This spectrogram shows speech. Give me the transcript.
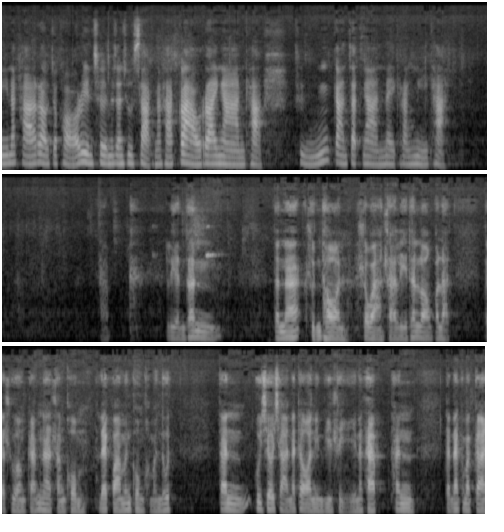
นี้นะคะ เราจะขอเรียนเชิญอาจารย์ชูศักดิ์นะคะ กล่าวรายงานค่ะ ถึงการจัดงานในครั้งนี้ค่ะ เรียนท่านธนะสุนทร สว่างสาลีท่านรองปลัด กระทรวงการพัฒนาสังคม และความมั่นคงของมนุษย์ ท่านผู้เชี่ยวชาญนัทอรอินดีศรีนะครับ ท่านคณะกรรมการ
